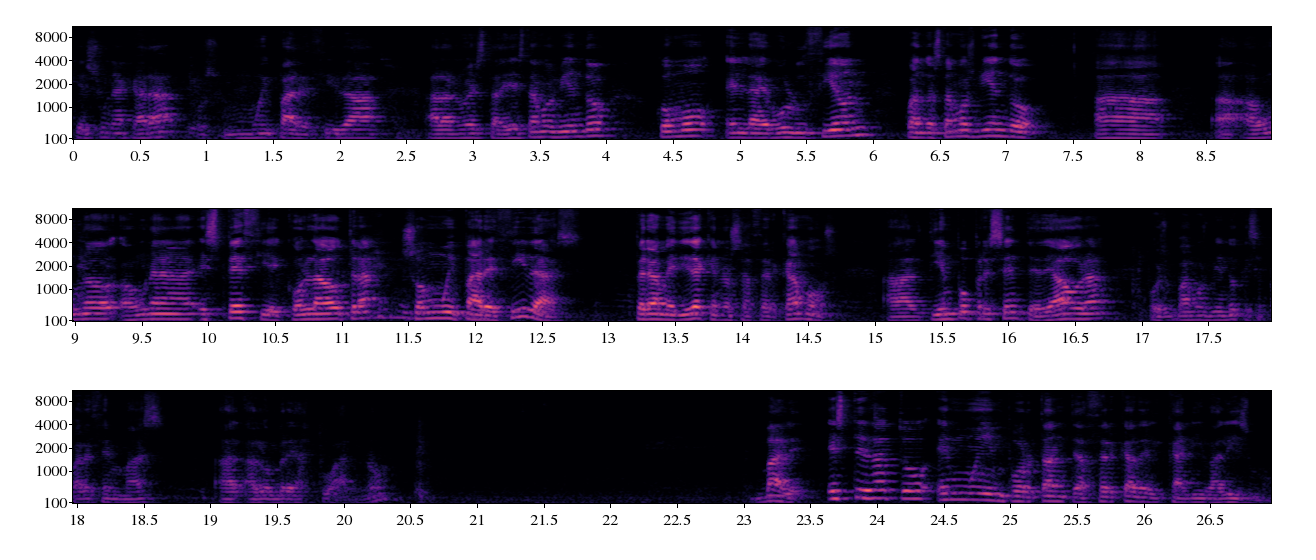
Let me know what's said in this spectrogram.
que es una cara pues, muy parecida a la nuestra. Y estamos viendo cómo en la evolución, cuando estamos viendo a, una especie con la otra, son muy parecidas. Pero a medida que nos acercamos al tiempo presente de ahora, pues vamos viendo que se parecen más al, al hombre actual, ¿no? Vale, este dato es muy importante acerca del canibalismo.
